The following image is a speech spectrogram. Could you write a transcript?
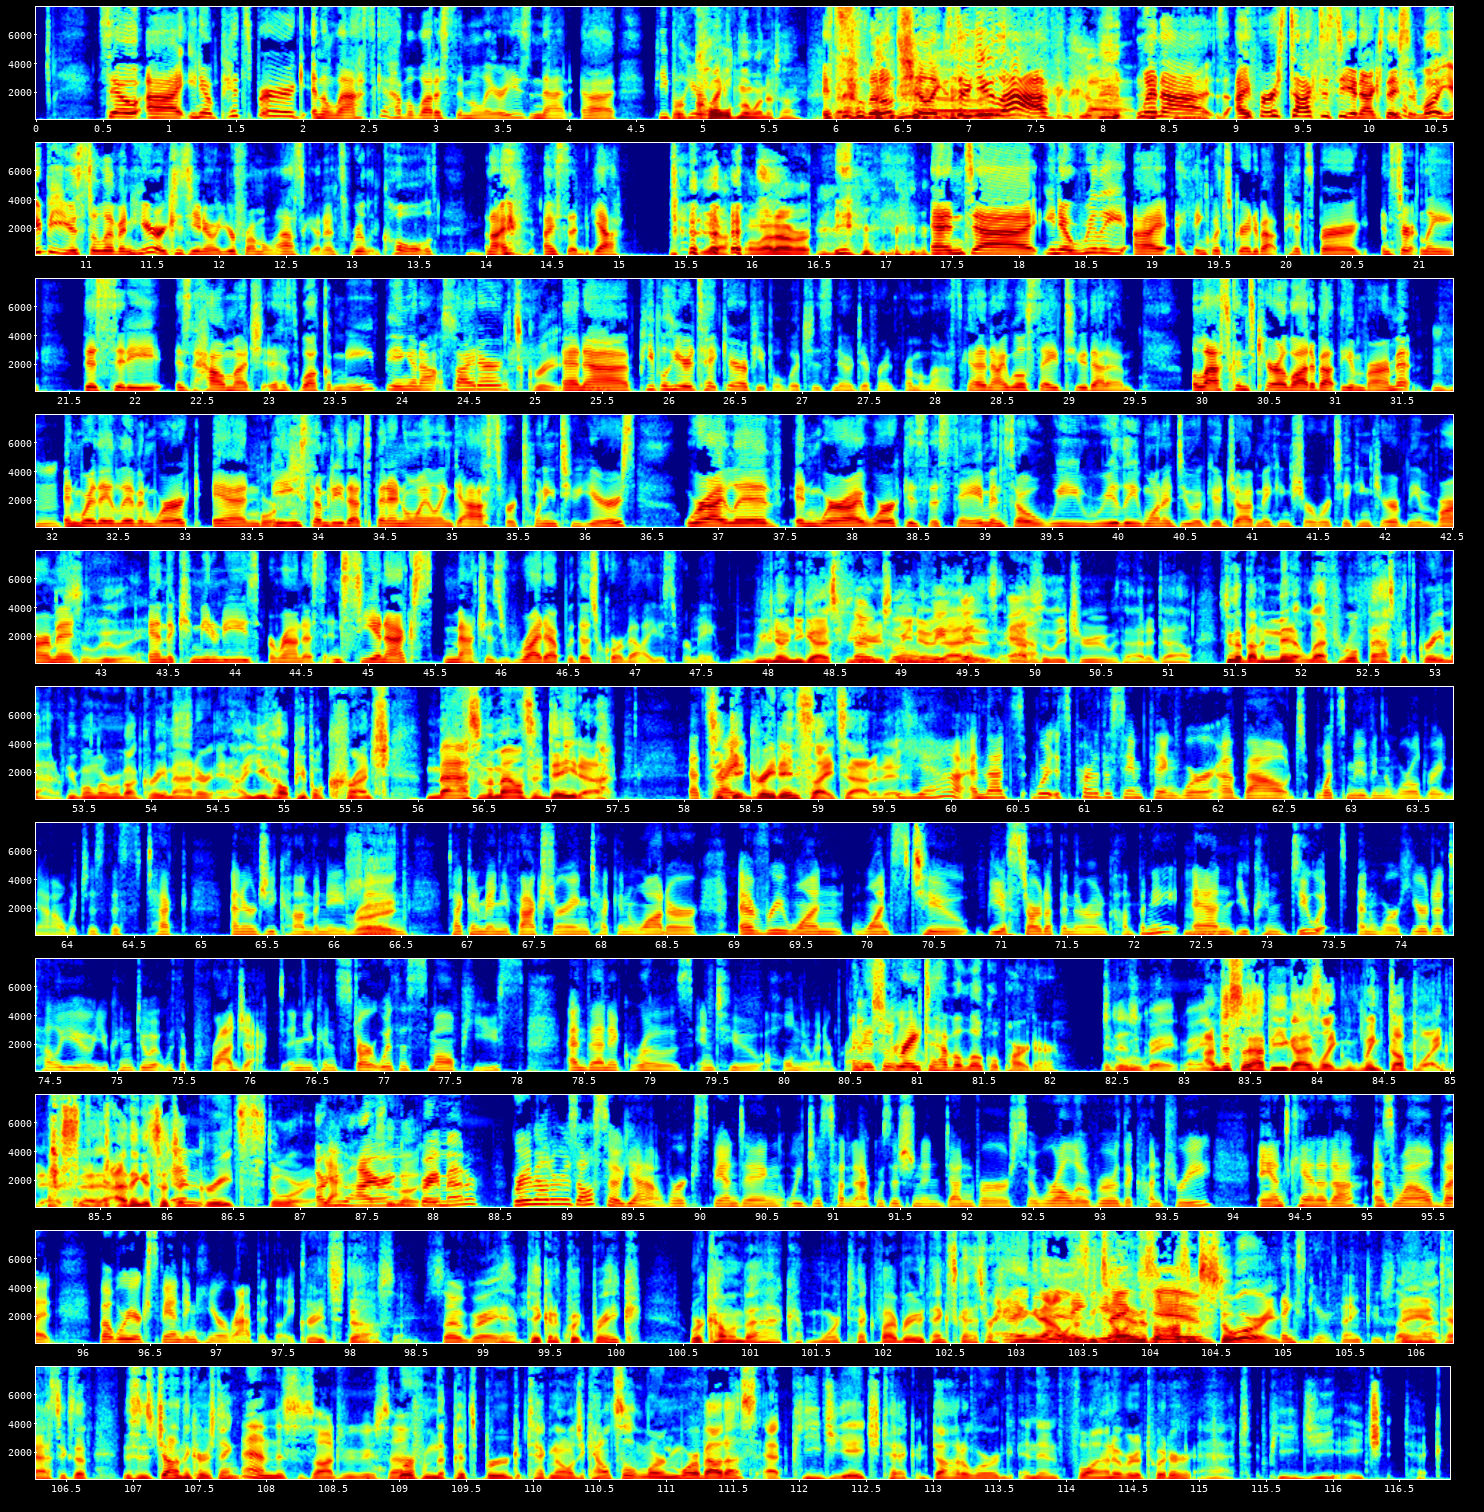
So uh, you know pittsburgh and alaska have a lot of similarities in that uh, people Or here cold like in the wintertime? it's a little chilly so you laugh Nah. when uh, i first talked to cnx they said well you'd be used to living here because you know you're from alaska and it's really cold and i, I said yeah yeah, well, whatever. and uh, you know, really, I, I think what's great about Pittsburgh, and certainly this city, is how much it has welcomed me being an outsider. That's great. And uh, people here take care of people, which is no different from Alaska. And I will say too that um, Alaskans care a lot about the environment Mhm. and where they live and work. And being somebody that's been in oil and gas for 22 years, where I live and where I work is the same. And so we really want to do a good job making sure we're taking care of the environment Absolutely. and the communities around us. And CNX matches right up with those core values for me. We've known you guys for So years, and we know We've that is been- yeah. absolutely true, without a doubt. So we've got about a minute left, real fast with gray matter. People want to learn more about gray matter and how you help people crunch massive amounts of data That's to right. get great insights out of it. Yeah, and that's we're, it's part of the same thing. We're about what's moving the world right now, which is this tech energy combination, Right. tech and manufacturing, tech and water. Everyone wants to be a startup in their own company, Mm-hmm. and you can do it. And we're here to tell you you can do it with a project, and you can start with a small piece, and then it grows into a whole new enterprise. And it's so- great to have a local partner. It is Totally. great, right? I'm just so happy you guys like linked up like this. I I think it's such a great story. Are Yeah. you hiring love at. Gray Matter? Gray Matter is also, yeah, we're expanding. We just had an acquisition in Denver, so we're all over the country and Canada as well. But but we're expanding here rapidly. too. Great stuff. Awesome. So great. Yeah, taking a quick break. We're coming back. More TechVibe Radio. Thanks, guys, for Thank hanging out with you. us and Thank telling you. this Thank awesome story. Thanks, Gary. Thank you so much. Fantastic stuff. This is Jonathan Kersting. And this is Audrey Rousseau. We're from the Pittsburgh Technology Council. Learn more about us at pghtech.org and then fly on over to Twitter at pghtech.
